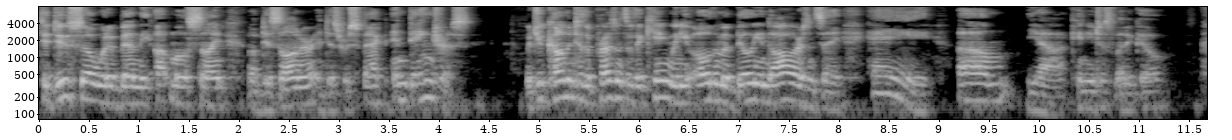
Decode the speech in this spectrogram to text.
To do so would have been the utmost sign of dishonor and disrespect and dangerous. Would you come into the presence of the king when you owe them a billion dollars and say, hey, um, yeah, can you just let it go?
